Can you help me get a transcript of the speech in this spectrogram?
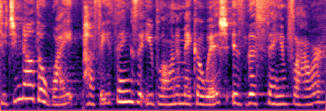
Did you know the white puffy things that you blow on to make a wish is the same flower?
